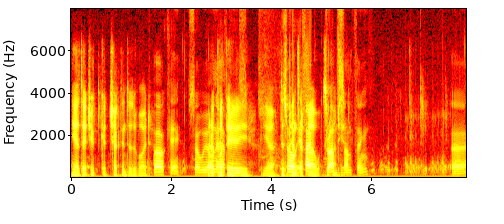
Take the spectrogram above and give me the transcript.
Yeah, they just get chucked into the void. Okay, so we but only I put have the these. yeah So if I file once you drop something, uh,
